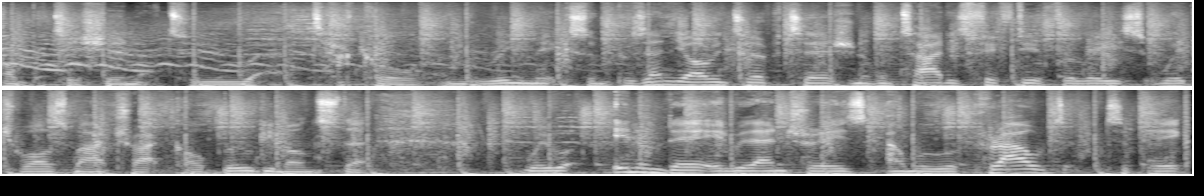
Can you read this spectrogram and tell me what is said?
competition to uh, tackle and remix and present your interpretation of Untidy's 50th release, which was my track called Boogie Monster. We were inundated with entries and we were proud to pick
